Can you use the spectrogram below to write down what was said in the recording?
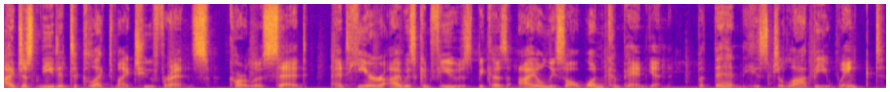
I just needed to collect my two friends, Carlos said, and here I was confused because I only saw one companion, but then his jalopy winked,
